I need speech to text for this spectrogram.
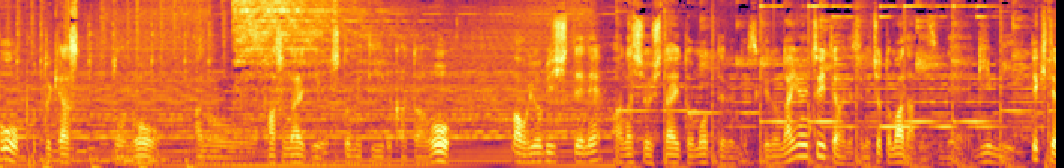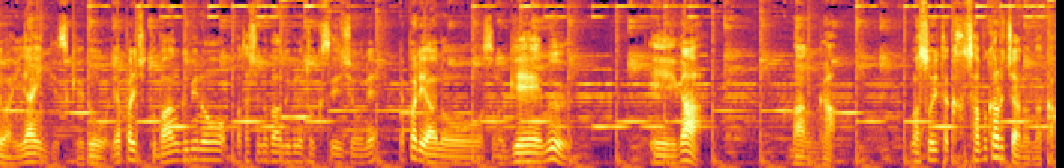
某ポッドキャストのあのパーソナリティを務めている方を、まあ、お呼びしてね話をしたいと思ってるんですけど内容についてはですねちょっとまだですね吟味できてはいないんですけどやっぱりちょっと番組の私の番組の特性上ねやっぱりあのそのゲーム映画漫画まあ、そういったサブカルチャーの中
